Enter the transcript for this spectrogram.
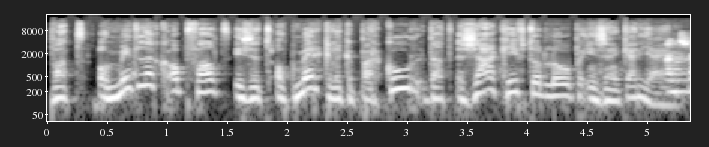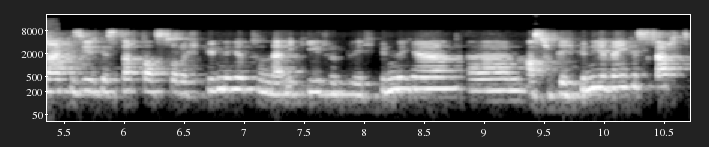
Wat onmiddellijk opvalt is het opmerkelijke parcours dat Jacques heeft doorlopen in zijn carrière. Want Jacques is hier gestart als zorgkundige toen ik hier verpleegkundige, uh, als verpleegkundige ben gestart.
